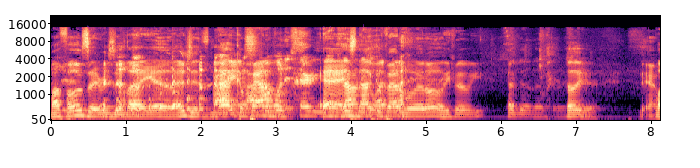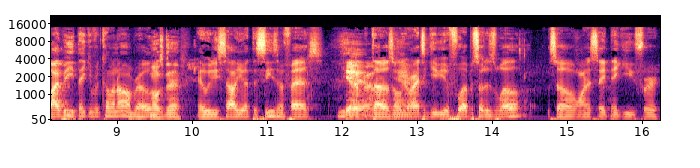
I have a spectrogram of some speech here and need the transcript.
my phone service is like, yeah, that shit's not I- My compatible. one is 30. Yeah, yeah, 'cause it's don't not Wi-Fi. compatible at all. You feel me? I feel that. Oh yeah. Yeah. YB, thank you for coming on, bro. Most deaf. And we saw you at the season fest. Yeah, Thought it was only Yeah. right to give you a full episode as well. So I want to say thank you for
